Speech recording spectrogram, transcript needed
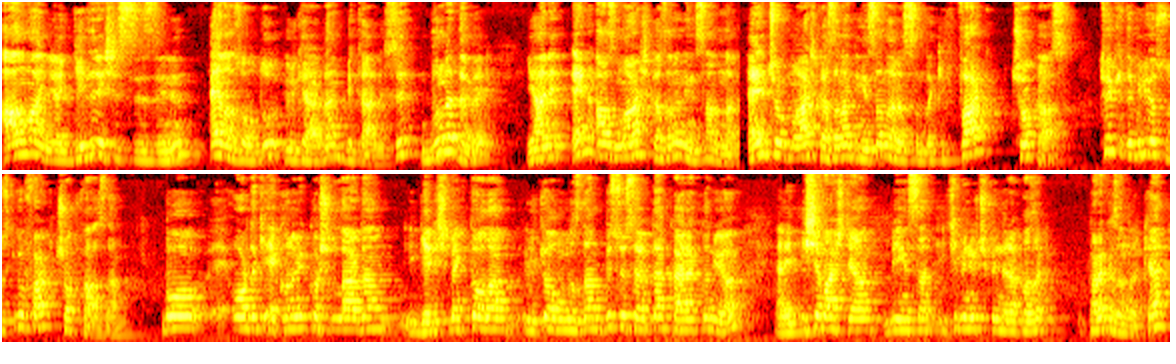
Almanya gelir eşitsizliğinin en az olduğu ülkelerden bir tanesi. Bu ne demek? Yani en az maaş kazanan insanla en çok maaş kazanan insan arasındaki fark çok az. Türkiye'de biliyorsunuz ki bu fark çok fazla. Bu e, oradaki ekonomik koşullardan, gelişmekte olan ülke olmamızdan bir sürü sebepten kaynaklanıyor. Yani işe başlayan bir insan 2000-3000 lira para kazanırken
